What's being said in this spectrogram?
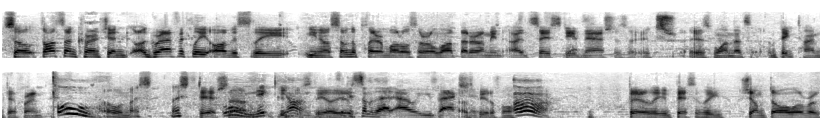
So thoughts on current gen? Uh, graphically, obviously, you know some of the player models are a lot better. I mean, I'd say Steve Nash is a, is one that's a big time different. Ooh, Oh, nice, nice dish. ooh, Uh, Nick Young. look at some of that alley oop action. That was beautiful. Uh, Barely, basically jumped all over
